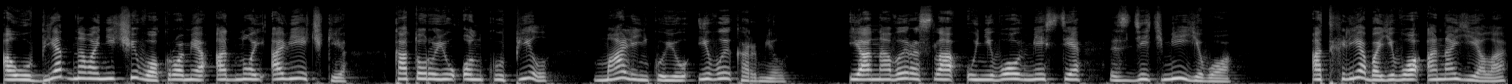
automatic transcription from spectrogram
а у бедного ничего, кроме одной овечки, которую он купил, маленькую и выкормил. И она выросла у него вместе с детьми его. От хлеба его она ела,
